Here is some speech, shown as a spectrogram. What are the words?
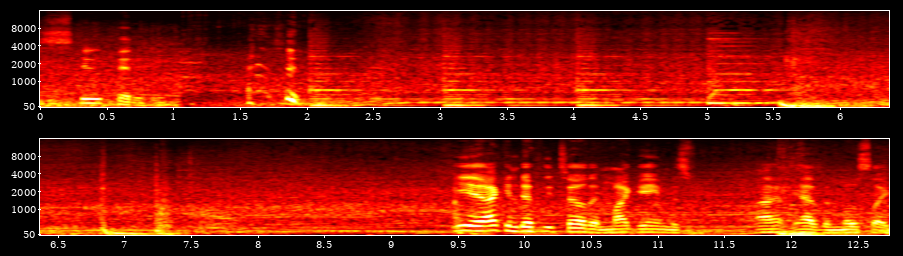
Stupidity. yeah, I can definitely tell that my game is... I have the most, like...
